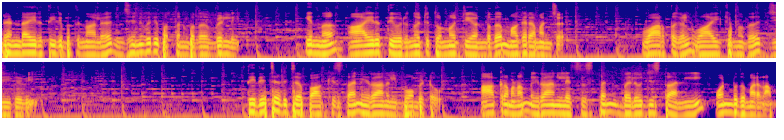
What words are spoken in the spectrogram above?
രണ്ടായിരത്തി ഇരുപത്തിനാല് ജനുവരി പത്തൊൻപത് വെള്ളി. ഇന്ന് ആയിരത്തി ഒരുന്നൂറ്റി തൊണ്ണൂറ്റി ഒൻപത് മകരമഞ്ച്. വാർത്തകൾ വായിക്കുന്നത് ജി രവി. തിരിച്ചടിച്ച് പാകിസ്ഥാൻ ഇറാനിൽ ബോംബിട്ടു. ആക്രമണം ഇറാനിലെ സിസ്തൻ ബലൂചിസ്ഥാനിൽ ഒൻപത് മരണം.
